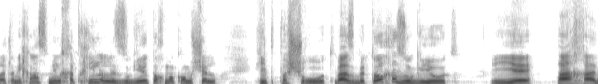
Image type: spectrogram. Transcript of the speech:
ואתה נכנס מלכתחילה לזוגיות תוך מקום של התפשרות ואז בתוך הזוגיות יהיה פחד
